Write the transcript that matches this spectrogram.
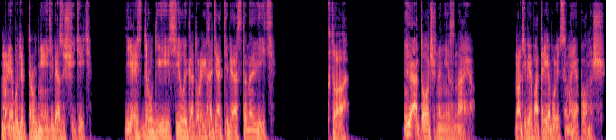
Мне будет труднее тебя защитить. Есть другие силы, которые хотят тебя остановить. Кто? Я точно не знаю. Но тебе потребуется моя помощь.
